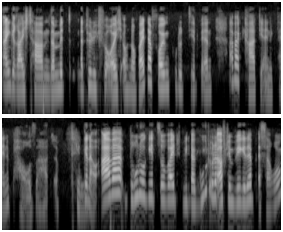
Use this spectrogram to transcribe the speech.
eingereicht haben, damit natürlich für euch auch noch weiter Folgen produziert werden, aber Kathi eine kleine Pause hatte. Genau. genau. Aber Bruno geht soweit wieder gut oder auf dem Wege der Besserung?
